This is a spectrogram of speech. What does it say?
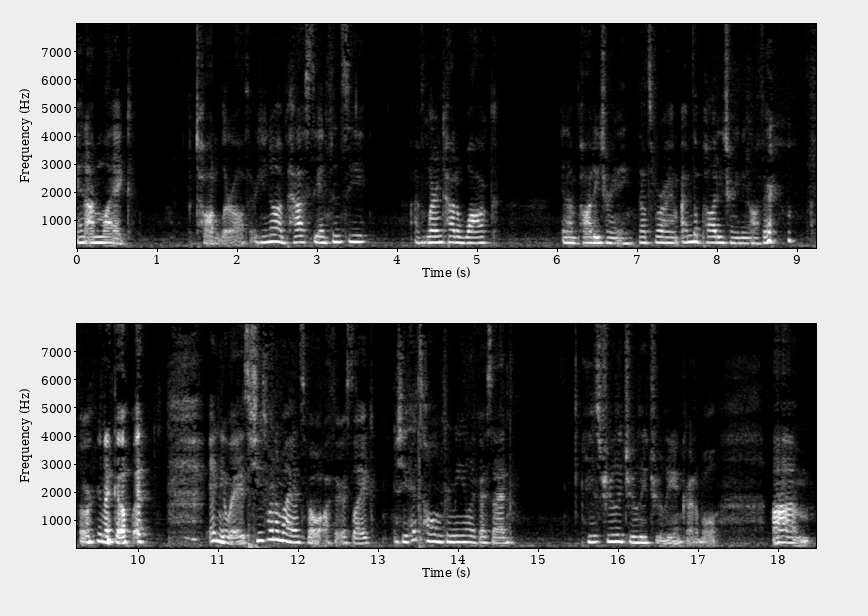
And I'm like a toddler author. You know, I'm past the infancy. I've learned how to walk and I'm potty training. That's where I am. I'm the potty training author. we're gonna go with. Anyways, she's one of my inspo authors. Like, she hits home for me, like I said. She's truly, truly, truly incredible. Um,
